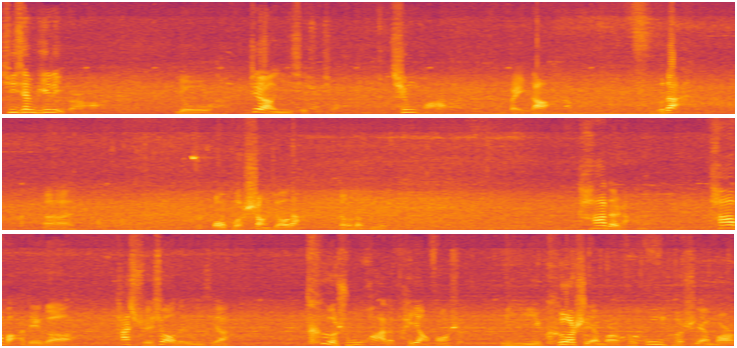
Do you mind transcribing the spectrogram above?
提前批里边哈有这样一些学校：清华、北大、复旦，呃，包括上交大等等这些学校。他的啥呢？他把这个他学校的一些。特殊化的培养方式，理科实验班和工科实验班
